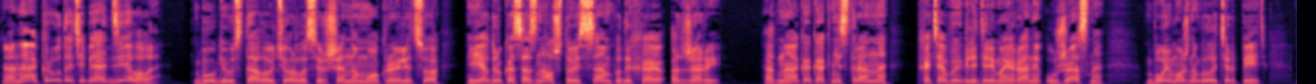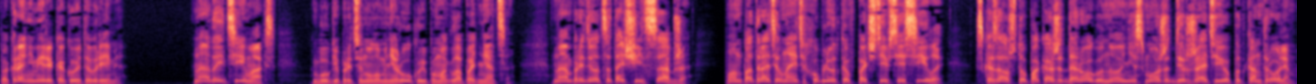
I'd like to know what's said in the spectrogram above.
«Она круто тебя отделала!» Буги устало утерла совершенно мокрое лицо, и я вдруг осознал, что и сам подыхаю от жары. Однако, как ни странно, хотя выглядели мои раны ужасно, боль можно было терпеть, по крайней мере, какое-то время. «Надо идти, Макс», — Буги протянула мне руку и помогла подняться. «Нам придется тащить Сабжа. Он потратил на этих ублюдков почти все силы. Сказал, что покажет дорогу, но не сможет держать ее под контролем».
